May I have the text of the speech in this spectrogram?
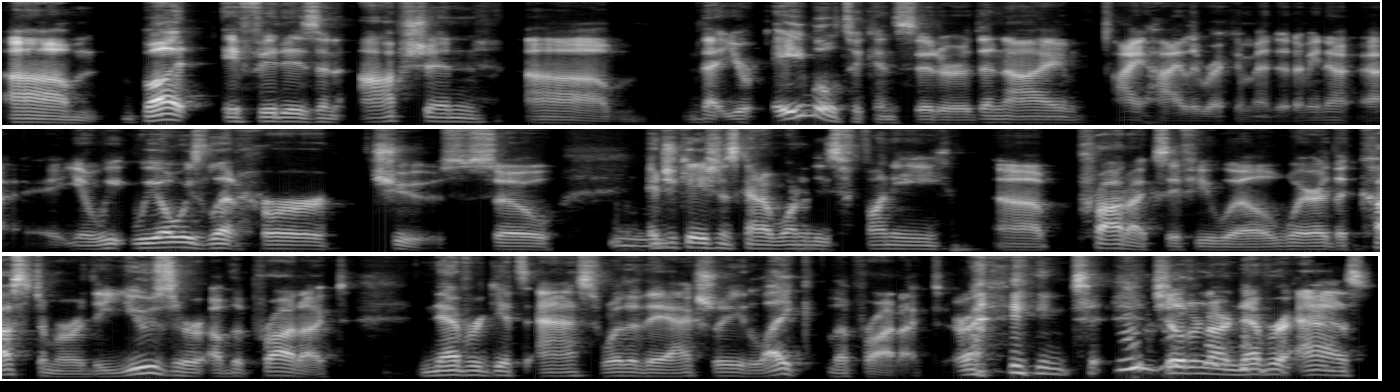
Um, but if it is an option um, that you're able to consider, then I I highly recommend it. I mean, I, I, you know, we we always let her choose. So mm. education is kind of one of these funny uh, products, if you will, where the customer, the user of the product, never gets asked whether they actually like the product. Right? Children are never asked,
